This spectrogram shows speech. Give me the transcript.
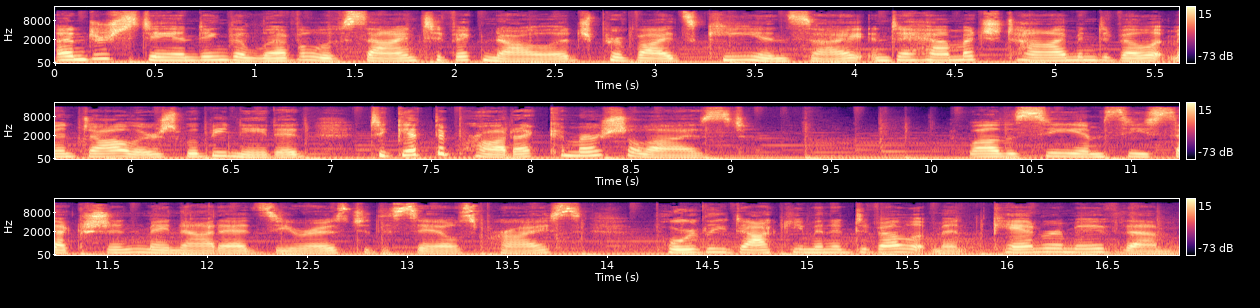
Understanding the level of scientific knowledge provides key insight into how much time and development dollars will be needed to get the product commercialized. While the CMC section may not add zeros to the sales price, poorly documented development can remove them.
